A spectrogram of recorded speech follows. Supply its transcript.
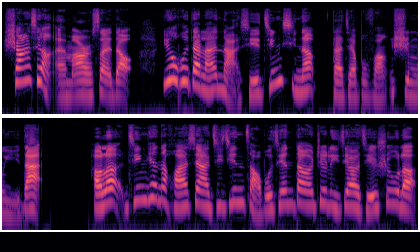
杀向 M2 赛道，又会带来哪些惊喜呢？大家不妨拭目以待。好了，今天的华夏基金早播间到这里就要结束了，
